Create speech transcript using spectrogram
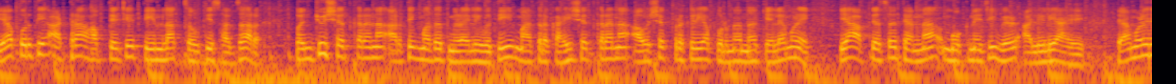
यापुरती अठरा हप्त्याचे तीन लाख चौतीस हजार पंचवीस शेतकऱ्यांना आर्थिक मदत मिळाली होती. मात्र काही शेतकऱ्यांना आवश्यक प्रक्रिया पूर्ण न केल्यामुळे या हप्त्याचं त्यांना मोकण्याची वेळ आलेली आहे. त्यामुळे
